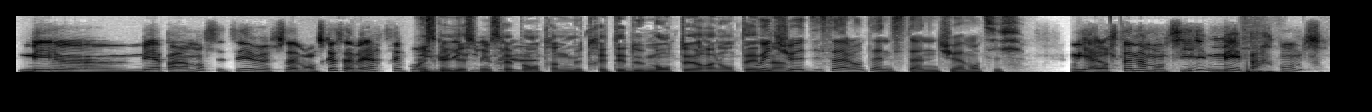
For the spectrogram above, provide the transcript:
Mais, euh, mais apparemment, c'était. ça- En tout cas, ça avait l'air très bon. Est-ce que Yasmine serait pas en train de me traiter de menteur à l'antenne Oui, là? tu as dit ça à l'antenne, Stan, tu as menti. Oui, alors Stan a menti, mais par contre,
